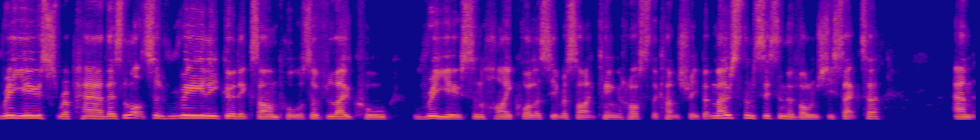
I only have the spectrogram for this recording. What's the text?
reuse, repair, there's lots of really good examples of local reuse and high quality recycling across the country, but most of them sit in the voluntary sector and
